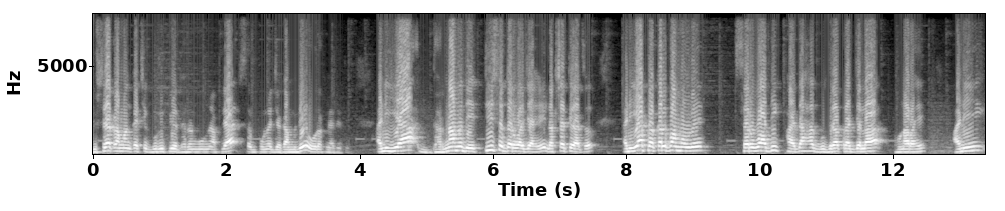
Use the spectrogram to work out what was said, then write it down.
दुसऱ्या क्रमांकाचे गुरुत्वीय धरण म्हणून आपल्या संपूर्ण जगामध्ये ओळखण्यात येते. आणि या धरणामध्ये तीस दरवाजे आहे लक्षात ठेवायचं. आणि या प्रकल्पामुळे सर्वाधिक फायदा हा गुजरात राज्याला होणार आहे. आणि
